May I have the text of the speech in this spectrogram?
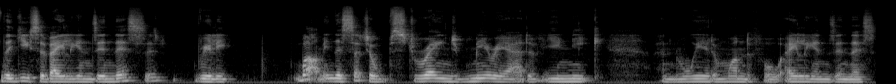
The use of aliens in this is really, well, I mean, there's such a strange myriad of unique and weird and wonderful aliens in this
